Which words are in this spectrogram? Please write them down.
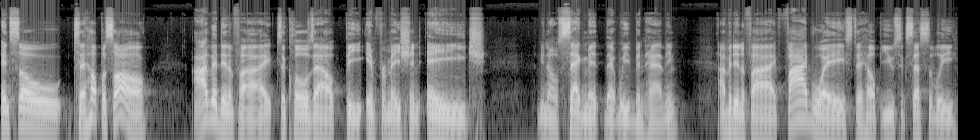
And so, to help us all, I've identified to close out the information age, you know, segment that we've been having. I've identified five ways to help you successfully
